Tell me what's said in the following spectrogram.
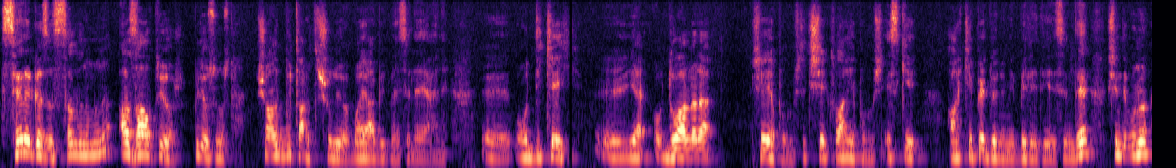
sera gazı salınımını azaltıyor. Biliyorsunuz şu anda bu tartışılıyor. Bayağı bir mesele yani. Ee, o dikey e, ya- o duvarlara şey yapılmıştı, çiçek falan yapılmış. Eski AKP dönemi belediyesinde. Şimdi bunu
